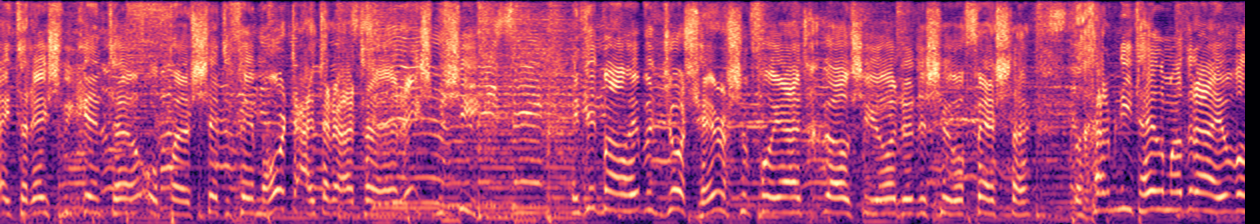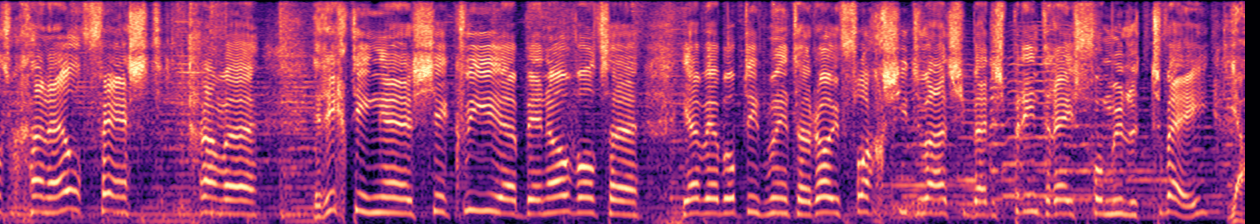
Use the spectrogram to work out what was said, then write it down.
Bij het raceweekend eh, op eh, ZFM hoort uiteraard eh, racemuziek. En ditmaal hebben we George Harrison voor je uitgekozen, joh, de Sylvester. We gaan hem niet helemaal draaien, want we gaan heel fast gaan we richting eh, circuit, eh, Benno. Want eh, ja, we hebben op dit moment een rode vlag situatie bij de sprintrace Formule 2. Ja.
